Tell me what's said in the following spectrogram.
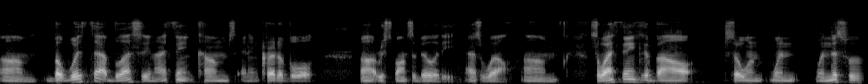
Um, but with that blessing, I think comes an incredible uh, responsibility as well. Um, so I think about so when when when this was,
